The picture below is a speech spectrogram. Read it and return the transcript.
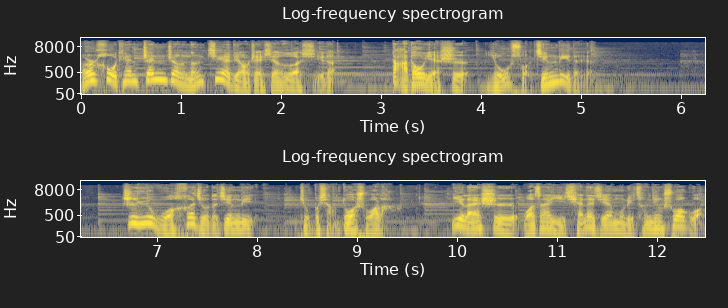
而后天真正能戒掉这些恶习的，大都也是有所经历的人。至于我喝酒的经历，就不想多说了。一来是我在以前的节目里曾经说过，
